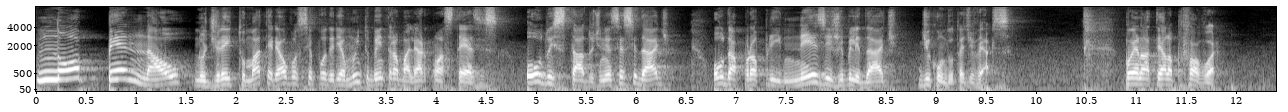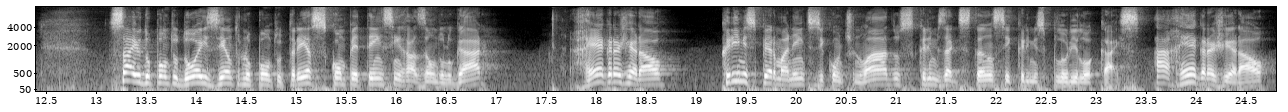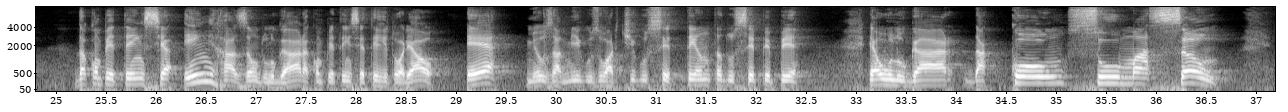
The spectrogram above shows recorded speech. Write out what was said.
No penal, no direito material, você poderia muito bem trabalhar com as teses ou do estado de necessidade ou da própria inexigibilidade de conduta diversa. Põe na tela, por favor. Saio do ponto 2, entro no ponto 3, competência em razão do lugar. Regra geral, crimes permanentes e continuados, crimes à distância e crimes plurilocais. A regra geral da competência em razão do lugar, a competência territorial, é, meus amigos, o artigo 70 do CPP. É o lugar da consumação.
